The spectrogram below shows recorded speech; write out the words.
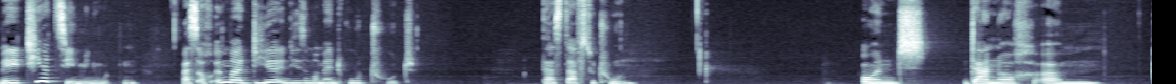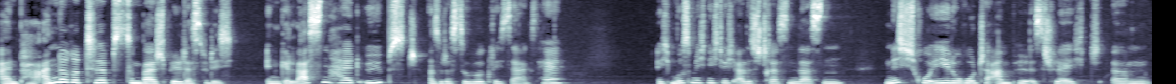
meditiere zehn Minuten, was auch immer dir in diesem Moment gut tut. Das darfst du tun. Und dann noch ähm, ein paar andere Tipps, zum Beispiel, dass du dich in Gelassenheit übst, also dass du wirklich sagst, hey, ich muss mich nicht durch alles stressen lassen, nicht jede rote Ampel ist schlecht, ähm,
